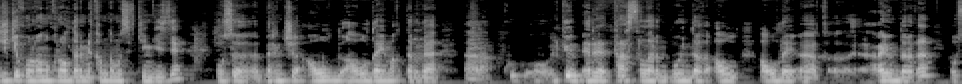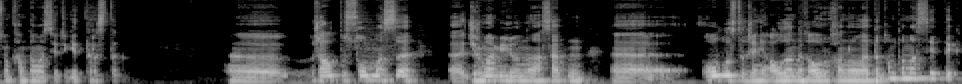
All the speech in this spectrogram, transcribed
жеке қорғану құралдарымен қамтамасыз еткен кезде осы бірінші ауыл ауылды аймақтарда ә, үлкен ірі трассалардың бойындағы ауыл ауылдай ә, райондарға осыны қамтамасыз етуге тырыстық. Ә, жалпы сомасы ә, 20 миллионнан асатын ә, облыстық және аудандық ауруханаларды қамтамасыз еттік.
